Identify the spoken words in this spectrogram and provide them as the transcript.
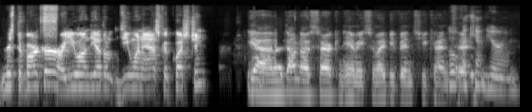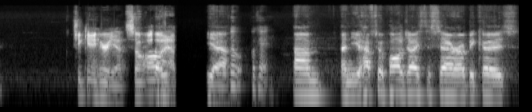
Mr. Barker, are you on the other? Do you want to ask a question? Yeah, and I don't know if Sarah can hear me, so maybe Vince, you can oh, too. I can't hear him. She can't hear you, so I'll oh, ask. Yeah. Oh, okay. Um, and you have to apologize to Sarah because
